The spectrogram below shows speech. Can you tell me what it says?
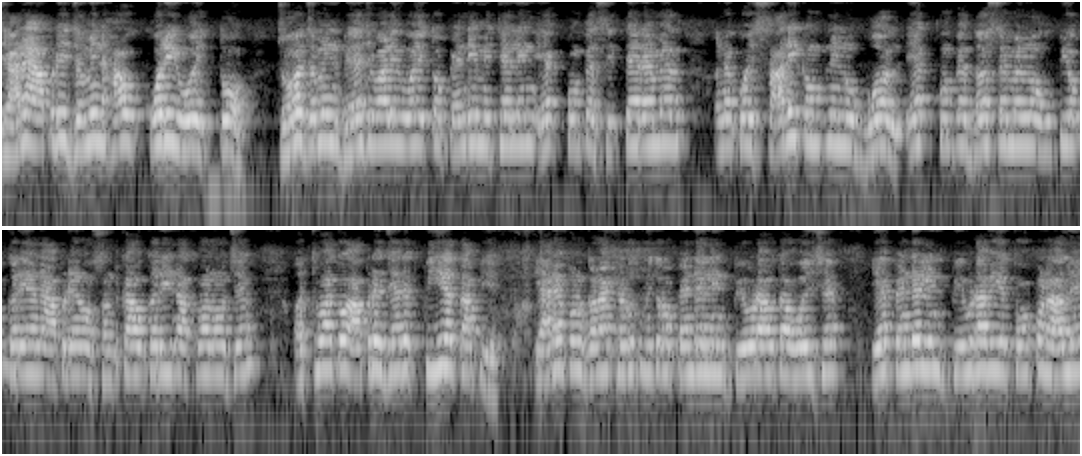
જ્યારે આપણી જમીન હાવ કોરી હોય તો, જો જમીન ભેજવાળી હોય તો પેન્ડીમિથેલિન એક પંપે સિત્તેર એમએલ અને કોઈ સારી કંપનીનું ગોલ એક પંપે દસ એમએલનો ઉપયોગ કરી અને આપણે એનો છંટકાવ કરી નાખવાનો છે. અથવા તો આપણે જ્યારે પિયત આપીએ, ત્યારે પણ ઘણા ખેડૂત મિત્રો પેન્ડેલિન પીવડાવતા હોય છે. એ પેન્ડેલિન પીવડાવીએ તો પણ હાલે.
